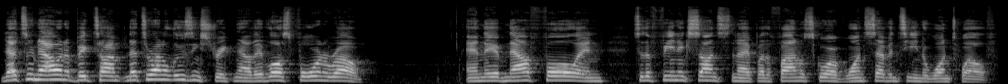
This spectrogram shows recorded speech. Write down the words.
Nets are now in a big time Nets are on a losing streak now. They've lost four in a row. And they have now fallen to the Phoenix Suns tonight by the final score of 117 to 112.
